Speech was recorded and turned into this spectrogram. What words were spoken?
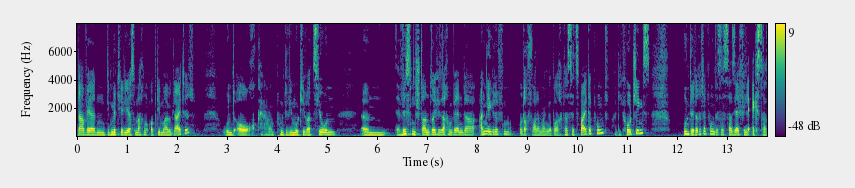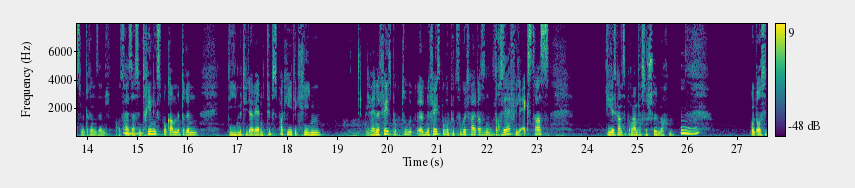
Da werden die Mitglieder, die das machen, optimal begleitet. Und auch, keine Ahnung, Punkte wie Motivation, ähm, der Wissensstand, solche Sachen werden da angegriffen und auf Vordermann gebracht. Das ist der zweite Punkt, halt die Coachings. Und der dritte Punkt ist, dass da sehr viele Extras mit drin sind. Also das heißt, da ist ein Trainingsprogramm mit drin. Die Mitglieder werden Tippspakete kriegen. Die werden eine Facebook, äh, eine Facebook-Gruppe zugeteilt. Also sind noch sehr viele Extras, die das ganze Programm einfach so schön machen. Mhm. Und aus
